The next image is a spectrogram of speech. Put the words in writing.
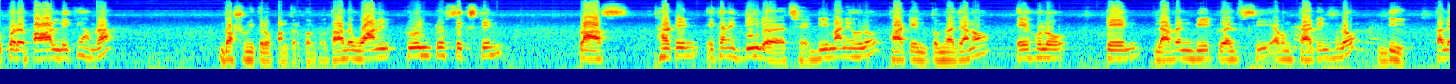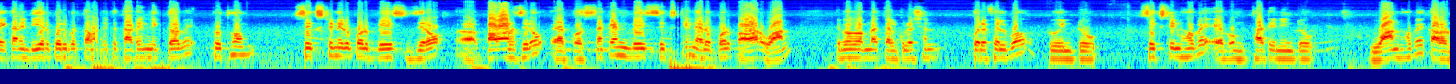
উপরে পাওয়ার লিখে আমরা দশমিকে রূপান্তর করব। তাহলে one in two into sixteen plus thirteen এখানে ডি রয়েছে। ডি মানে হলো থার্টিন তোমরা জানো। এ হলো ten eleven B twelve C এবং থার্টিন হলো ডি তাহলে এখানে ডি এর পরিবর্তে আমাদেরকে থার্টিন লিখতে হবে। প্রথম সিক্সটিনের উপর বেস জিরো পাওয়ার জিরো এরপর সেকেন্ড বেস সিক্সটিন এর উপর পাওয়ার ওয়ান এভাবে আমরা ক্যালকুলেশন করে ফেলব। টু ইন্টু সিক্সটিন হবে এবং থার্টিন ইন্টু ওয়ান হবে, কারণ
